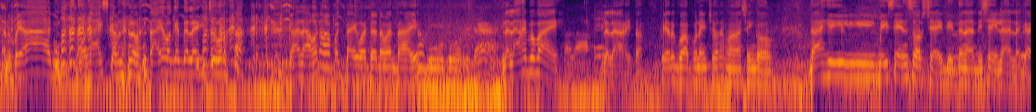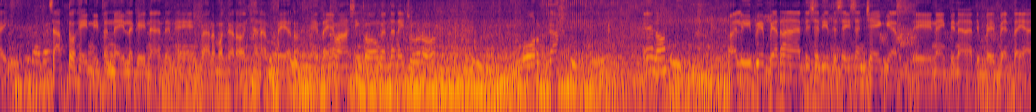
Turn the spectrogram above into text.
ano ba yan? O, na-scam na naman tayo. Maganda lang yung tsura. Kala ko nakapag-Taiwan na naman tayo. Bumubor ka. Lalaki ba ba eh? Lalaki. Lalaki to. Pero gwapo na yung tsura mga singko. Dahil may sensor siya, eh, dito natin siya ilalagay. Sakto hen ito na ilagay natin eh para magkaroon siya ng pera. Ito niya mga singko, ang ganda na tsura. oh. Borga. Ayan o. Bali, prepare na natin siya dito sa isang checker. Eh, 90 na natin bebenta yan.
